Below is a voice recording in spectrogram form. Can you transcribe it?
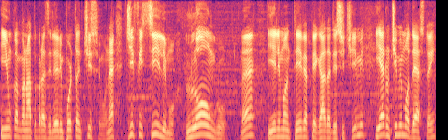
e um campeonato brasileiro importantíssimo, né? Dificílimo, longo, né? E ele manteve a pegada desse time e era um time modesto, hein?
